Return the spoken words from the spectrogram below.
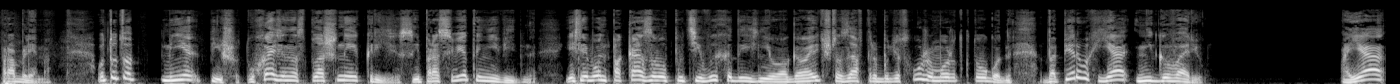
проблема. Вот тут вот мне пишут, у Хазина сплошные кризисы, и просвета не видно. Если бы он показывал пути выхода из него, а говорить, что завтра будет хуже, может кто угодно. Во-первых, я не говорю, а я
